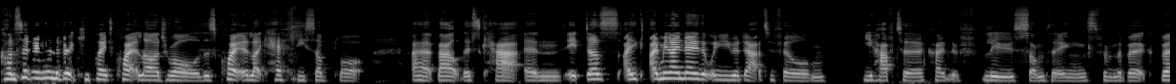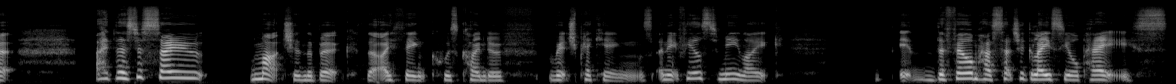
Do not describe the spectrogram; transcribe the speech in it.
considering in the book he plays quite a large role, there's quite a like hefty subplot uh, about this cat, and it does. I I mean, I know that when you adapt a film, you have to kind of lose some things from the book, but I, there's just so much in the book that I think was kind of rich pickings, and it feels to me like it, the film has such a glacial pace.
